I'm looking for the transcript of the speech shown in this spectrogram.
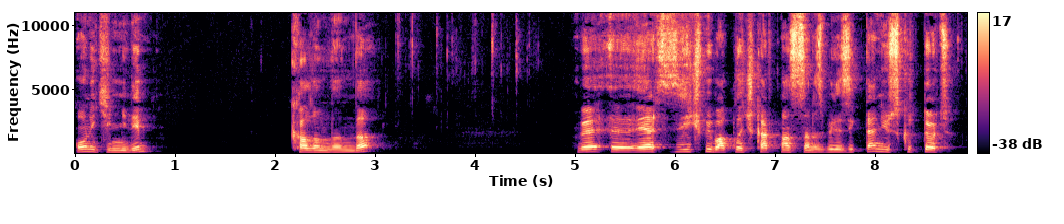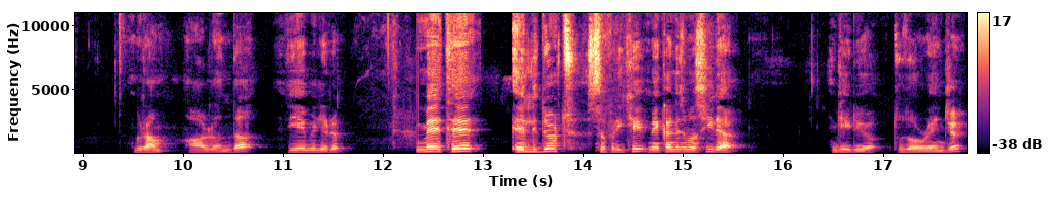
12 milim kalınlığında ve e, eğer siz hiçbir bakla çıkartmazsanız bilezikten 144 gram ağırlığında diyebilirim. MT 5402 mekanizmasıyla geliyor Tudor Ranger.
